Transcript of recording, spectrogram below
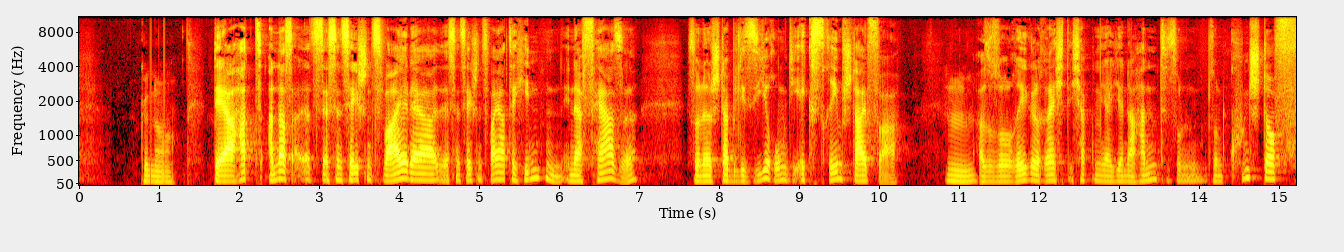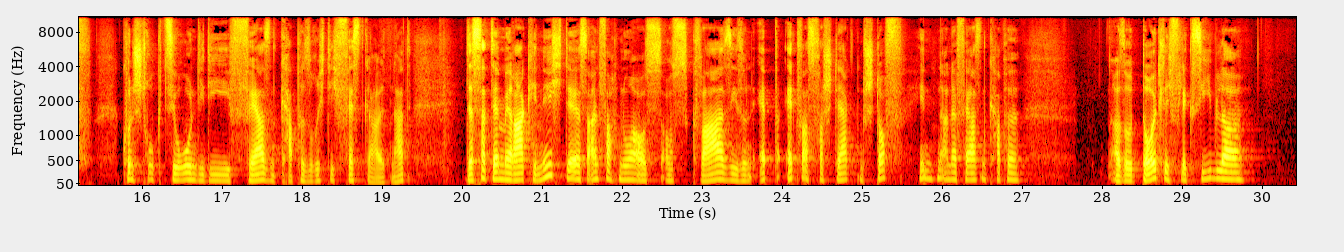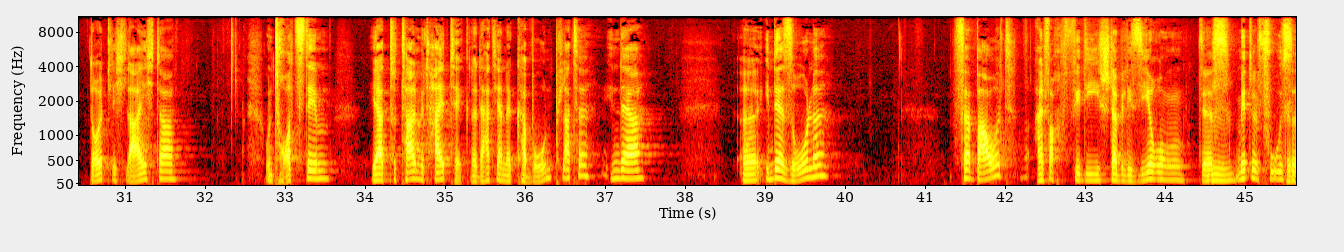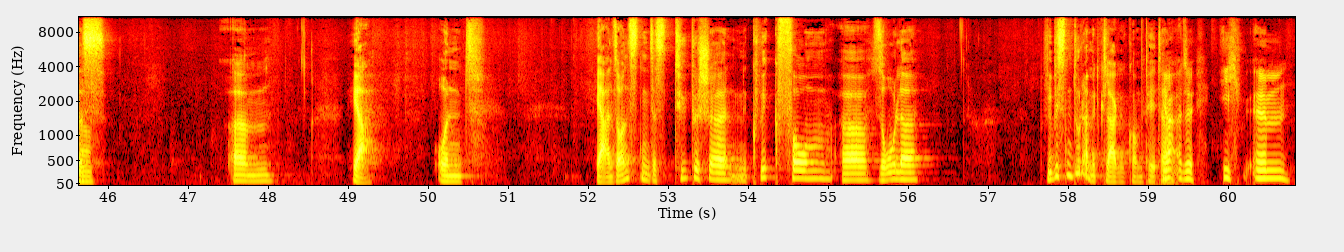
Genau. Der hat, anders als der Sensation 2, der, der Sensation 2 hatte hinten in der Ferse so eine Stabilisierung, die extrem steif war. Mhm. Also so regelrecht, ich habe ja hier in der Hand so ein, so ein Kunststoffkonstruktion, die die Fersenkappe so richtig festgehalten hat. Das hat der Meraki nicht. Der ist einfach nur aus, aus quasi so einem etwas verstärktem Stoff hinten an der Fersenkappe. Also deutlich flexibler, deutlich leichter und trotzdem ja total mit Hightech. Ne? Der hat ja eine Carbonplatte in der, äh, in der Sohle verbaut, einfach für die Stabilisierung des mhm. Mittelfußes. Genau. Ähm, ja, und ja, ansonsten das typische Quick Foam äh, Sohle. Wie bist denn du damit klargekommen, Peter? Ja, also ich ähm,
